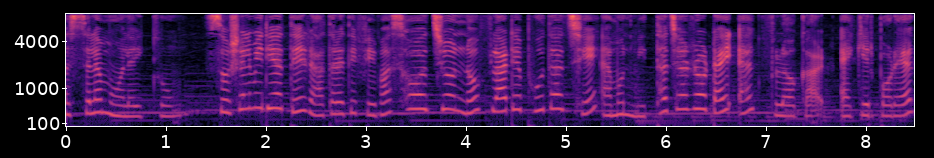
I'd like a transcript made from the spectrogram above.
السلام عليكم. সোশ্যাল মিডিয়াতে রাতারাতি ফেমাস হওয়ার জন্য ফ্ল্যাটে ভূত আছে এমন মিথ্যাচার রটায় এক ব্লগার একের পর এক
